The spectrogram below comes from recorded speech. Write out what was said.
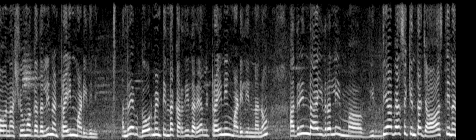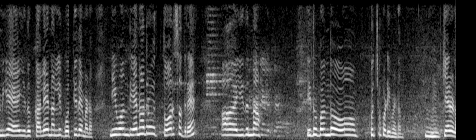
ಭವನ ಶಿವಮೊಗ್ಗದಲ್ಲಿ ನಾನು ಟ್ರೈನ್ ಮಾಡಿದ್ದೀನಿ. ಅಂದರೆ ಗೌರ್ಮೆಂಟಿಂದ ಕರೆದಿದ್ದಾರೆ ಅಲ್ಲಿ ಟ್ರೈನಿಂಗ್ ಮಾಡಿದ್ದೀನಿ ನಾನು. ಅದರಿಂದ ಇದರಲ್ಲಿ ಮ ವಿದ್ಯಾಭ್ಯಾಸಕ್ಕಿಂತ ಜಾಸ್ತಿ ನನಗೆ ಇದು ಕಲೆನಲ್ಲಿ ಗೊತ್ತಿದೆ ಮೇಡಮ್ ನೀವೊಂದು ಏನಾದರೂ ತೋರಿಸಿದ್ರೆ ಇದನ್ನು ಇದು ಬಂದು ಕುಚ್ಚುಪುಡಿ ಮೇಡಮ್ ಹ್ಞೂ ಕೇರಳ.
